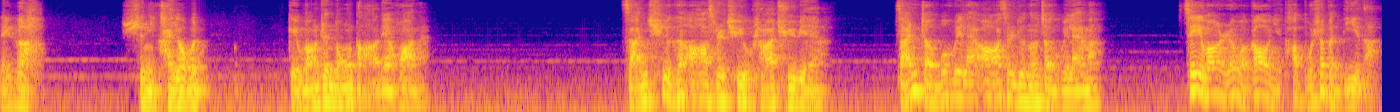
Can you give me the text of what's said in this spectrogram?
磊哥，是你看要不？给王振东打个电话呢。咱去跟阿 Sir 去有啥区别呀？咱整不回来，阿 Sir 就能整回来吗？这帮人，我告诉你，他不是本地的，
